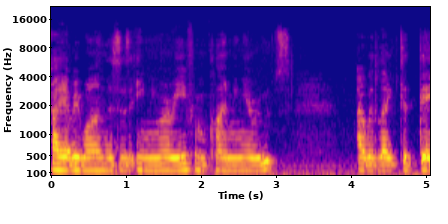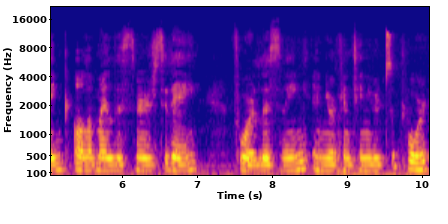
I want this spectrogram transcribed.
Hi everyone, this is Amy Marie from Climbing Your Roots. I would like to thank all of my listeners today for listening and your continued support.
